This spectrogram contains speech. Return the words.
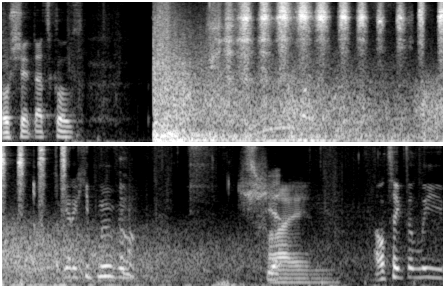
Oh shit, that's close. we gotta keep moving. Shit. Fine. I'll take the lead.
